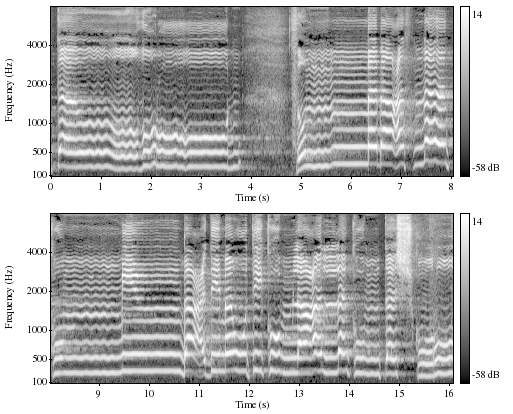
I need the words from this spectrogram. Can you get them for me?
تنظرون ثم بعثناكم من بعد موتكم لعلكم تشكرون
